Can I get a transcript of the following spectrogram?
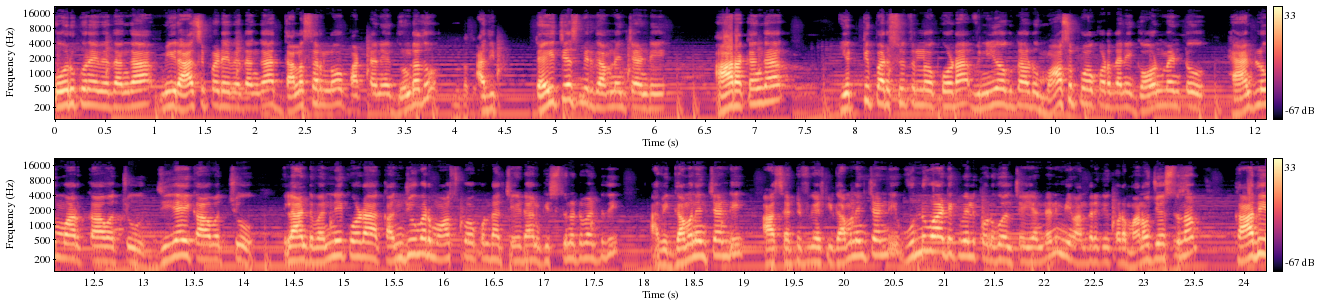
కోరుకునే విధంగా మీరు ఆశపడే విధంగా దళసరిలో బట్ట అనేది ఉండదు. అది దయచేసి మీరు గమనించండి. ఆ రకంగా ఎట్టి పరిస్థితుల్లో కూడా వినియోగదారుడు మోసపోకూడదని గవర్నమెంట్ హ్యాండ్లూమ్ మార్క్ కావచ్చు జిఐ కావచ్చు ఇలాంటివన్నీ కూడా కన్జ్యూమర్ మోసపోకుండా చేయడానికి ఇస్తున్నటువంటిది. అవి గమనించండి ఆ సర్టిఫికేట్లు గమనించండి ఉన్న వాటికి వెళ్ళి కొనుగోలు చేయండి అని మేము అందరికీ కూడా మనవి చేస్తున్నాం. ఖాదీ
